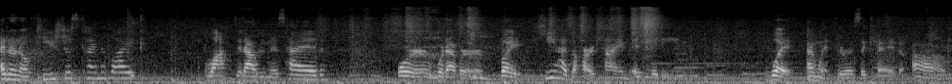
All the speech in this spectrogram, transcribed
I don't know if he's just kind of like blocked it out in his head or whatever. But he has a hard time admitting what I went through as a kid. Um,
